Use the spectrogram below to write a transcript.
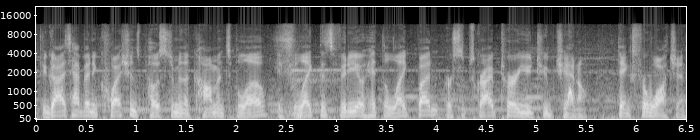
If you guys have any questions, post them in the comments below. If you like this video, hit the like button or subscribe to our YouTube channel. Thanks for watching.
